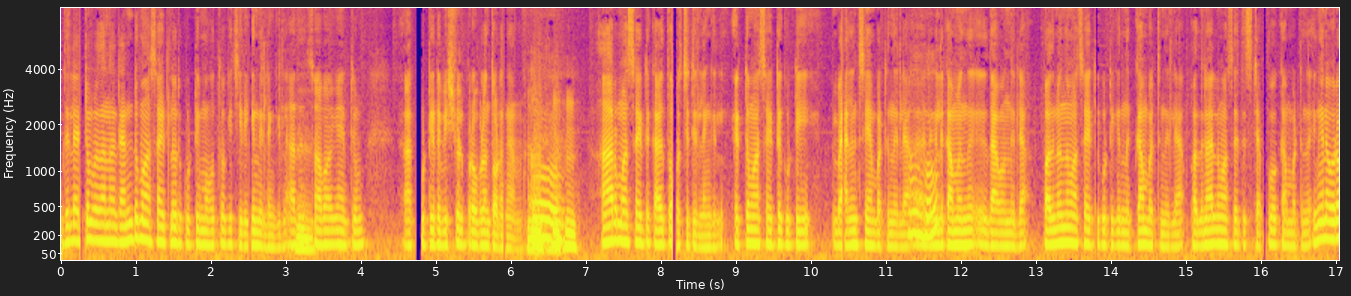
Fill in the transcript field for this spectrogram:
ഇതിൽ ഏറ്റവും പ്രധാനം രണ്ട് മാസമായിട്ടുള്ള ഒരു കുട്ടി മുഖത്തോക്കി ചിരിക്കുന്നില്ലെങ്കിൽ അത് സ്വാഭാവികമായിട്ടും ആ കുട്ടിയുടെ വിഷ്വൽ പ്രോബ്ലം തുടങ്ങാം. ആറ് മാസമായിട്ട് കഴുത്ത് ഉറച്ചിട്ടില്ലെങ്കിൽ എട്ട് മാസമായിട്ട് കുട്ടി ബാലൻസ് ചെയ്യാൻ പറ്റുന്നില്ല അല്ലെങ്കിൽ കമന്ന് ഇതാവുന്നില്ല പതിനൊന്ന് മാസമായിട്ട് കുട്ടിക്ക് നിൽക്കാൻ പറ്റുന്നില്ല പതിനാല് മാസമായിട്ട് സ്റ്റെപ്പ് വെക്കാൻ പറ്റുന്നില്ല ഇങ്ങനെ ഓരോ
